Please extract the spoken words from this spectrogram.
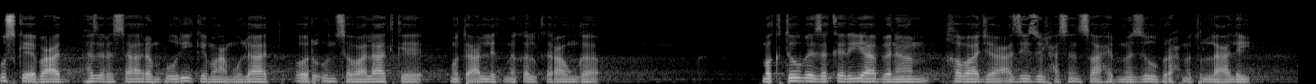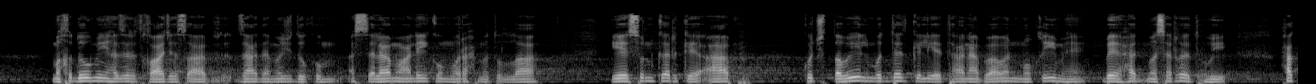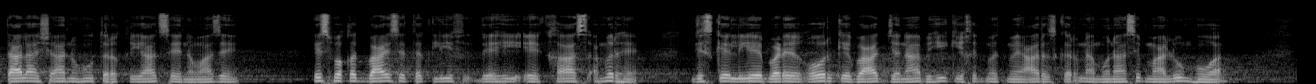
اس کے بعد حضرت سہارنپوری کے معمولات اور ان سوالات کے متعلق نقل کراؤں گا۔ مکتوب زکریہ بنام خواجہ عزیز الحسن صاحب مضوب رحمۃ اللہ علیہ، مخدومی حضرت خواجہ صاحب زادہ مجدکم، السلام علیکم ورحمۃ اللہ۔ یہ سن کر کہ آپ کچھ طویل مدت کے لیے تھانہ باون مقیم ہیں، بے حد مسرت ہوئی۔ حق تعالی شان ہوں ترقیات سے نوازیں۔ اس وقت باعث تکلیف دہی ایک خاص امر ہے۔ جس کے لیے بڑے غور کے بعد جناب ہی کی خدمت میں عرض کرنا مناسب معلوم ہوا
